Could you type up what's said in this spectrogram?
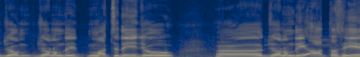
ਜੋ ਜ਼ੁਲਮ ਦੀ ਮੱਚਦੀ ਜੋ ਜ਼ੁਲਮ ਦੀ ਅੱਤ ਸੀ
